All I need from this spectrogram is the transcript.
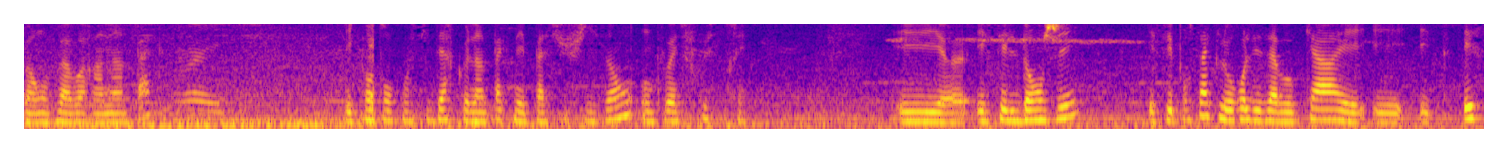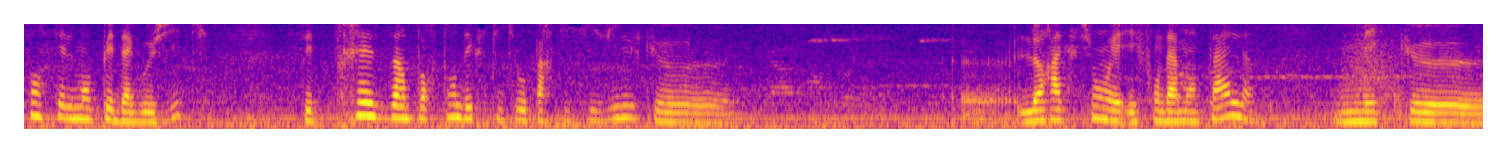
ben, on veut avoir un impact. Oui. Et quand on considère que l'impact n'est pas suffisant, on peut être frustré. Et, euh, et c'est le danger. Et c'est pour ça que le rôle des avocats est, est- est essentiellement pédagogique. C'est très important d'expliquer aux parties civiles que euh, leur action est, fondamentale, mais que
